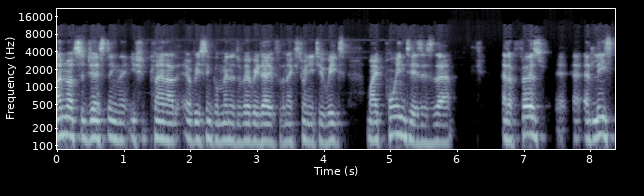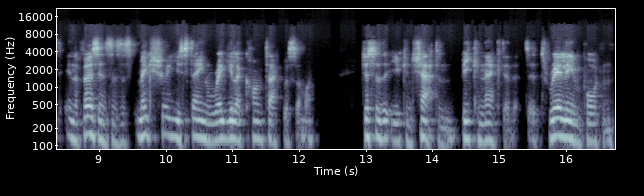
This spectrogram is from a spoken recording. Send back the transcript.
I'm not suggesting that you should plan out every single minute of every day for the next 22 weeks. My point is, is that at a first, at least in the first instance, make sure you stay in regular contact with someone, just so that you can chat and be connected. It's, it's really important.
